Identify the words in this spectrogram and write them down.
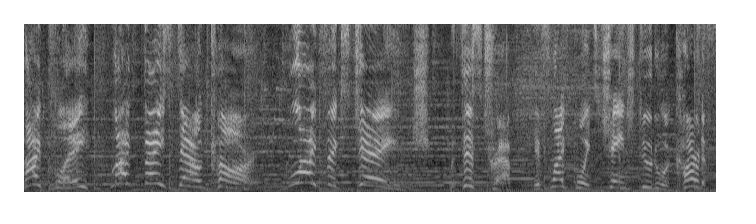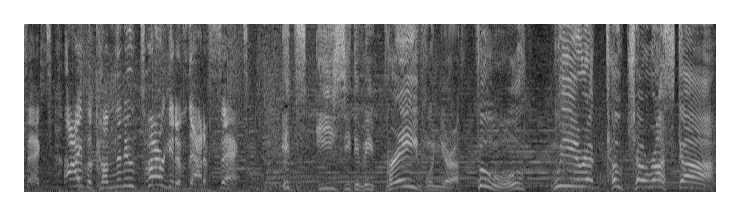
I play my face down card! Life Exchange! With this trap, if life points change due to a card effect, I become the new target of that effect! It's easy to be brave when you're a fool! Wiraqocha Rasca!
